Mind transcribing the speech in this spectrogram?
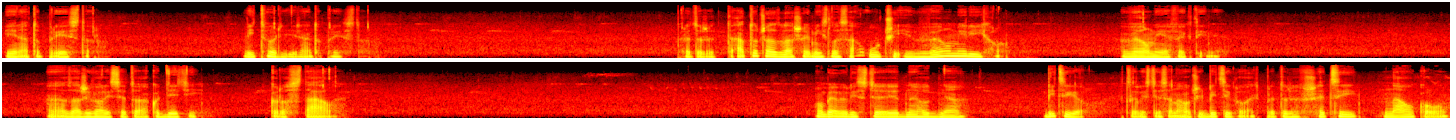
je na to priestor. Vytvoriť je na to priestor. Pretože táto časť vašej mysle sa učí veľmi rýchlo. Veľmi efektívne. A zažívali ste to ako deti. Skoro stále. Objavili ste jedného dňa bicykel. Chceli ste sa naučiť bicyklovať, pretože všetci naokolo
